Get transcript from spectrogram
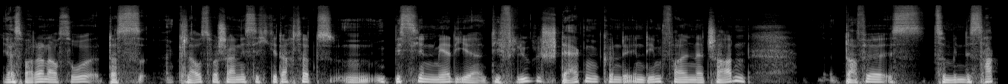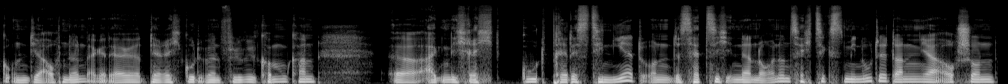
Ja, es war dann auch so, dass Klaus wahrscheinlich sich gedacht hat, ein bisschen mehr die, die Flügel stärken könnte in dem Fall nicht schaden dafür ist zumindest Hack und ja auch Nürnberger, der, der recht gut über den Flügel kommen kann, äh, eigentlich recht gut prädestiniert und es hätte sich in der 69. Minute dann ja auch schon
